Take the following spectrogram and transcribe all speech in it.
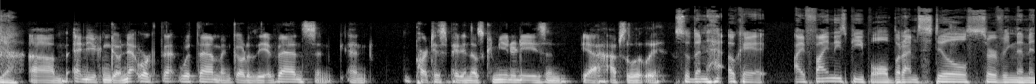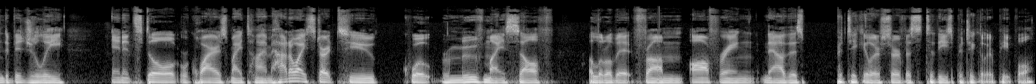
Yeah. Um, and you can go network that with them and go to the events and and participate in those communities. And yeah, absolutely. So then, okay, I find these people, but I'm still serving them individually, and it still requires my time. How do I start to quote remove myself a little bit from offering now this particular service to these particular people?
